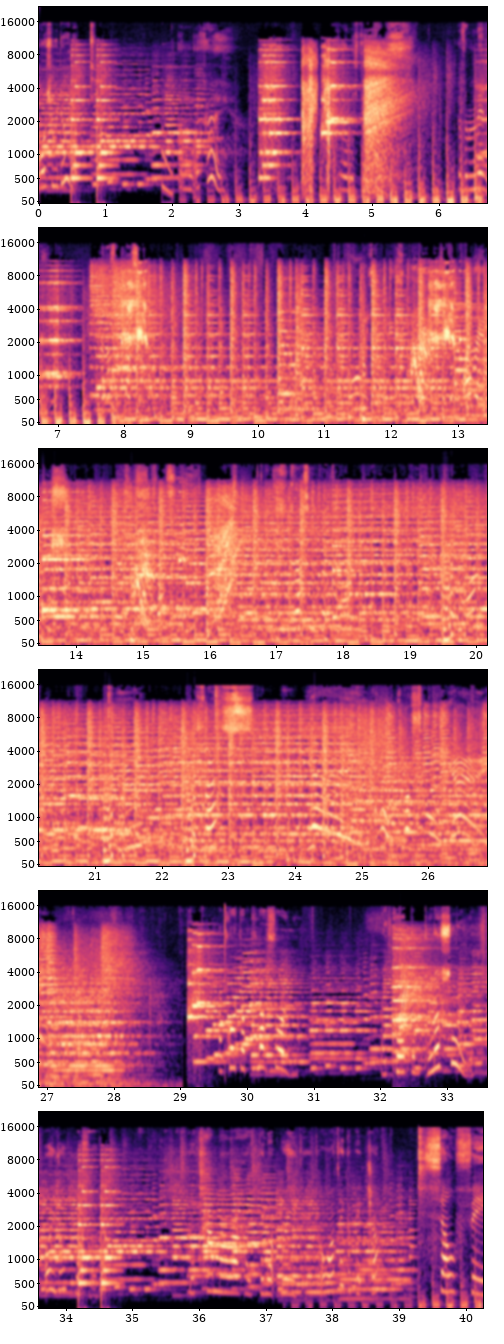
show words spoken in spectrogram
What should we do? Oh, okay. I caught a Plusle. I caught a Plusle. Oh, no Plusle. Your camera has been upgraded. Oh, I'll take a picture. Selfie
